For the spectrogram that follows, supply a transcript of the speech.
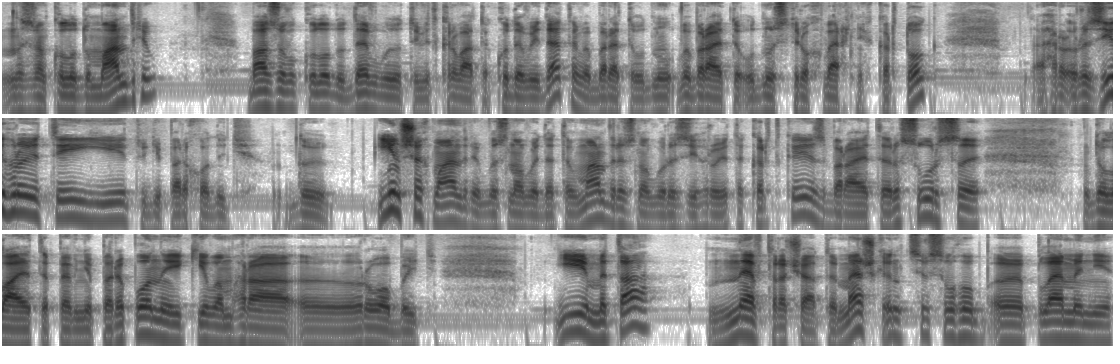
називаємо колоду мандрів, базову колоду, де ви будете відкривати, куди ви йдете, ви берете одну, вибираєте одну з трьох верхніх карток, розігруєте її, тоді переходить до інших мандрів, ви знову йдете в мандри, знову розігруєте картки, збираєте ресурси, долаєте певні перепони, які вам гра е, робить. І мета не втрачати мешканців свого е, племені,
